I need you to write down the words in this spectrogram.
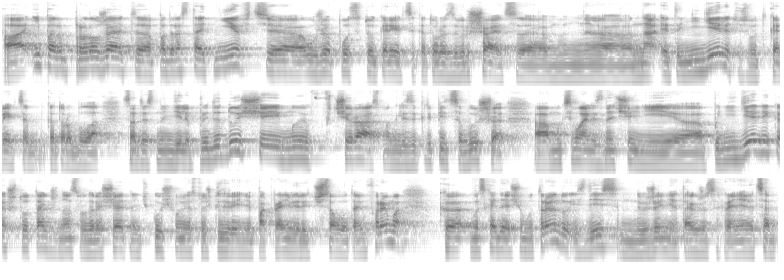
А, и продолжает э, подрастать нефть э, уже после той коррекции, которая завершается на этой неделе. То есть вот коррекция, которая была, соответственно, на неделе предыдущей. Мы вчера смогли закрепиться выше максимальных значений понедельника, что также нас возвращает на текущий момент с точки зрения, по крайней мере, часового таймфрейма к восходящему тренду. И здесь движение также сохраняется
